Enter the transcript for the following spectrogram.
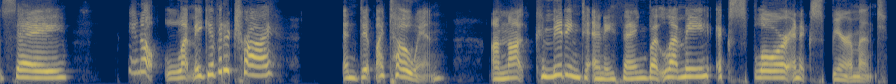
say you know let me give it a try and dip my toe in. I'm not committing to anything but let me explore and experiment.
